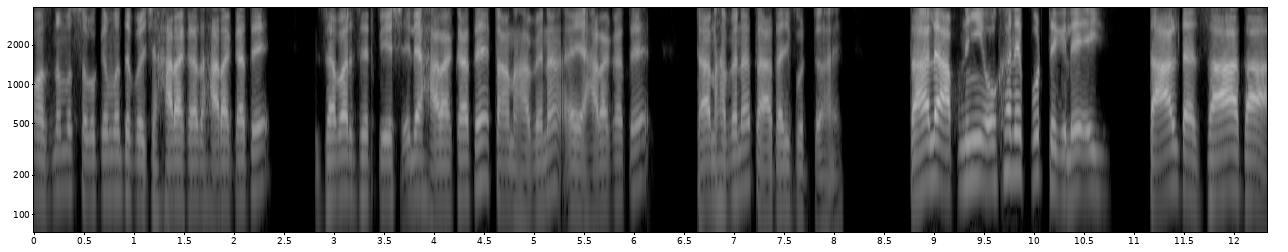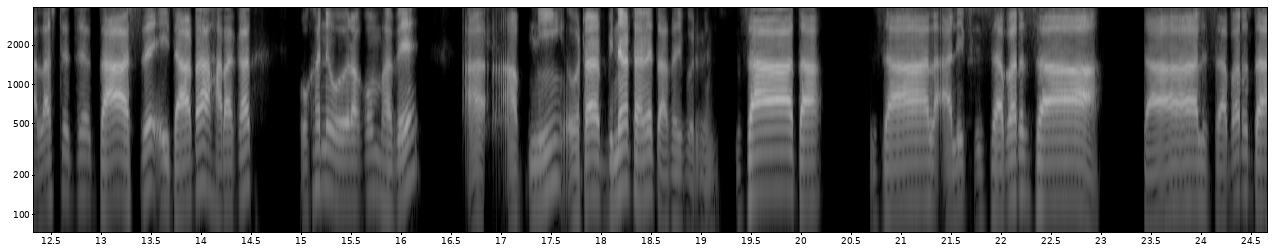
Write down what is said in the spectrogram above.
পাঁচ নম্বর সবকের মধ্যে পড়েছে হারাকাত, হারাকাতে জাবার জের পেশ এলে হারাকাতে টান হবে না, এই হারাকাতে টান হবে না, তাড়াতাড়ি পড়তে হয়। তাহলে আপনি ওখানে পড়তে গেলে এই দালটা যা দা লাস্টে যে দা আছে এই দাটা হারাকাত, ওখানে ওরকম ভাবে আপনি ওটা বিনা টানে তাড়াতাড়ি পড়বেন যা দা জাল, আলিফ, জাবার যা দাল জাবার দা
